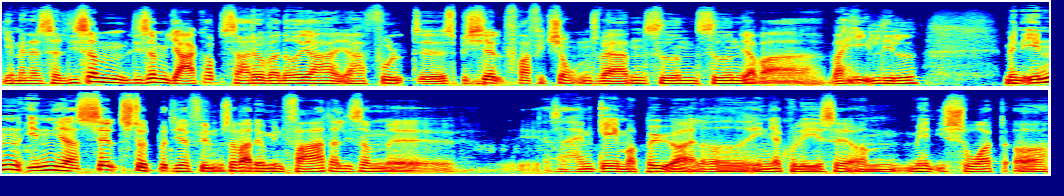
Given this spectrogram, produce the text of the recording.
Jamen altså, ligesom, ligesom Jakob, så har det jo været noget, jeg har, jeg har fulgt øh, specielt fra fiktionens verden, siden, siden jeg var, var helt lille. Men inden, inden jeg selv stødte på de her film, så var det jo min far, der ligesom... Øh, altså, han gav mig bøger allerede, inden jeg kunne læse om mænd i sort og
